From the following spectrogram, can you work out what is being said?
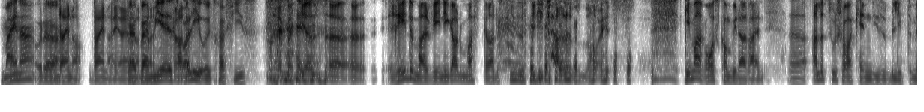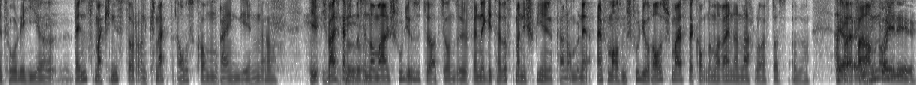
Meiner oder? Deiner, deiner, ja. Weil ja, bei mir ist, ist Olli ultra fies. Nee, bei dir ist, äh, äh, rede mal weniger, du machst gerade fieses digitales Neues. Geh mal raus, komm wieder rein. Äh, alle Zuschauer kennen diese beliebte Methode hier. Wenn es mal knistert und knackt, rauskommen, reingehen. Ja. Ich weiß gar nicht, ob das in normalen Studiosituationen so hilft. Wenn der Gitarrist mal nicht spielen kann und wenn er einfach mal aus dem Studio rausschmeißt, der kommt nochmal rein, danach läuft das. Also, hast ja, du Erfahrung? Super Idee.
